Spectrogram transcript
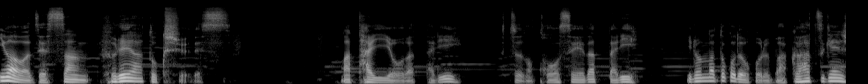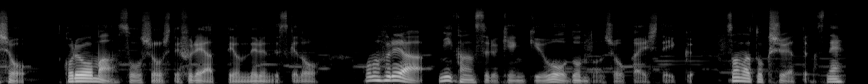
今は絶賛フレア特集です。まあ太陽だったり普通の恒星だったりいろんなとこで起こる爆発現象これをまあ総称してフレアって呼んでるんですけどこのフレアに関する研究をどんどん紹介していく。そんな特集をやってますね。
